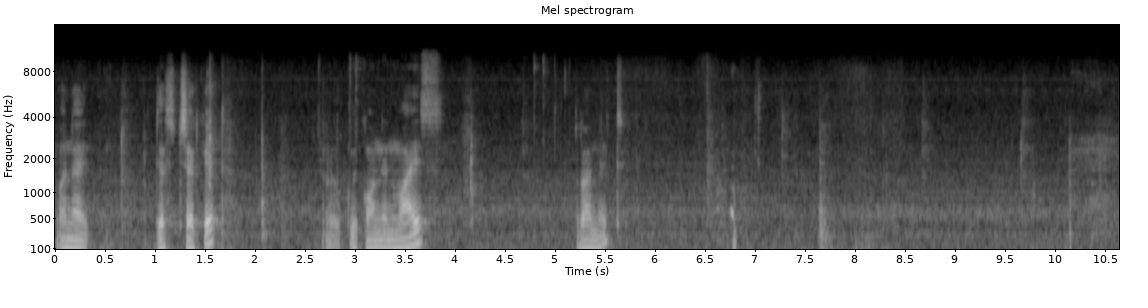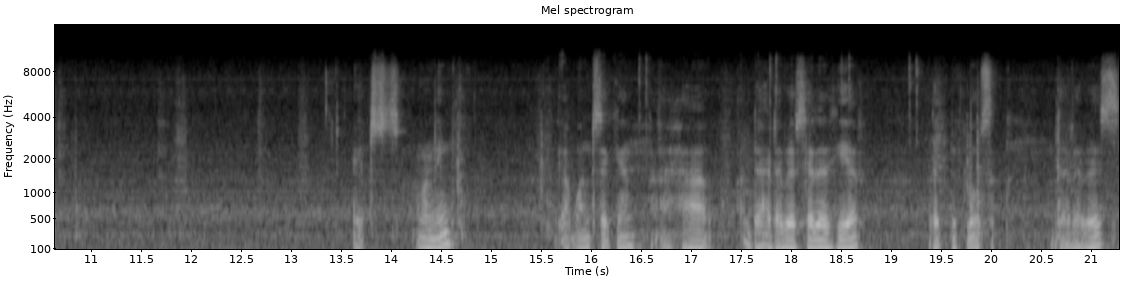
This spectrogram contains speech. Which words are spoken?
when I just check it. I'll click on invoice run it it's running. Yeah one second. I have a database error here. Let me close the database.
